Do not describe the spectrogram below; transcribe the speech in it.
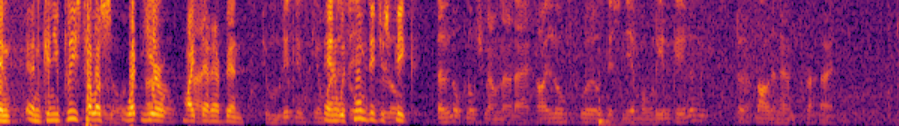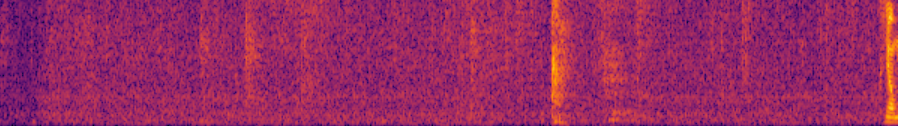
And, and can you please tell us what year might that have been? ជំរាបយើងខ្ញុំ And បាន with ទេ whom did you លោក speak? ទៅនោះក្នុងឆ្នាំណាដែរហើយលោកធ្វើទេសនាបង្រៀនគេនឹងទៅដល់នៅណាខ្លះដែរ ខ្ញុំ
